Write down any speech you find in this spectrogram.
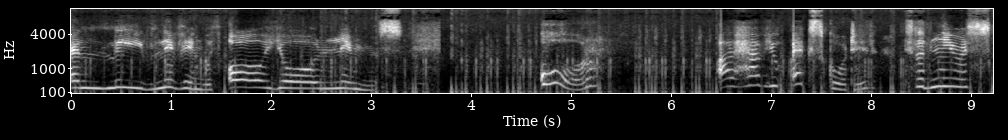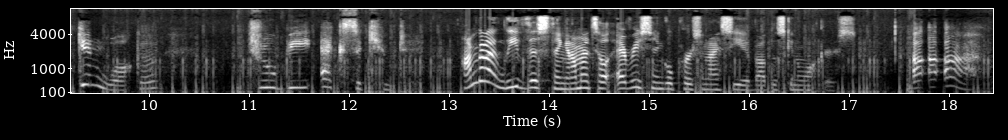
and leave living with all your limbs, or I'll have you escorted to the nearest skinwalker to be executed. I'm gonna leave this thing and I'm gonna tell every single person I see about the skinwalkers. Ah ah ah!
